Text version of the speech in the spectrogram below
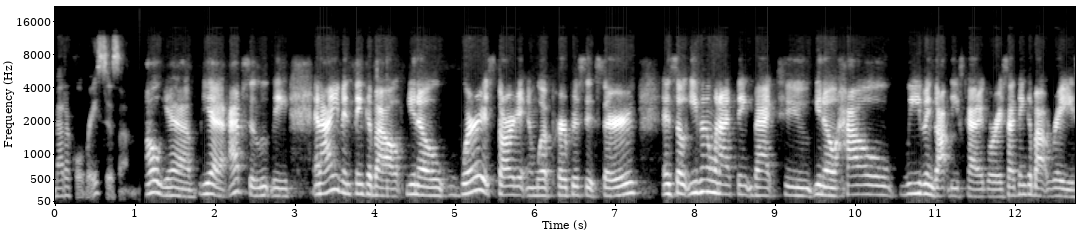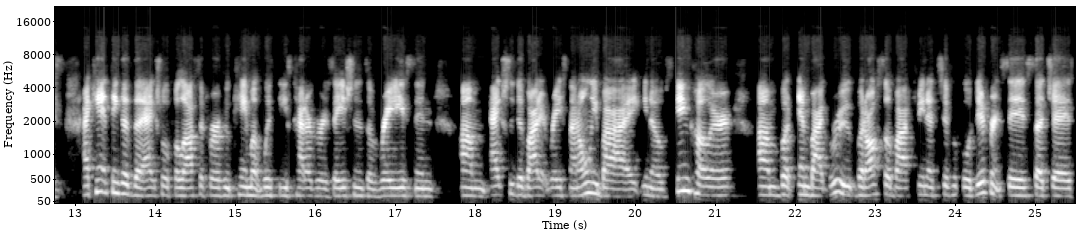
medical racism. Oh yeah, yeah, absolutely. And I even think about, you know, where it started and what purpose it served. And so even when I think back to, you know, how we even got these categories, I think about race. I can't think of the actual philosopher who came up with these categorizations of race and um, actually divided race not only by, you know, skin color, um, but and by group, but also by phenotypical differences such as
